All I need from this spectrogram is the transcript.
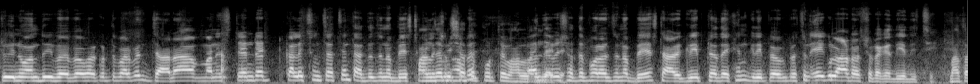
টু ইন ওয়ান দুই ভাবে ব্যবহার করতে পারবেন। যারা মানে স্ট্যান্ডার্ড কালেকশন চাচ্ছেন তাদের জন্য বেস্ট পাঞ্জাবির সাথে পড়তে ভালো পাঞ্জাবির সাথে পরার জন্য বেস্ট আর গ্রিপটা দেখেন গ্রিপ এবং এগুলো আঠারোশো টাকা দিয়ে দিচ্ছি। মাত্র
